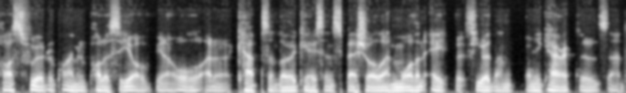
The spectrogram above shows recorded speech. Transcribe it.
password requirement policy of you know all I don't know caps and lowercase and special and more than eight but fewer than twenty characters and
